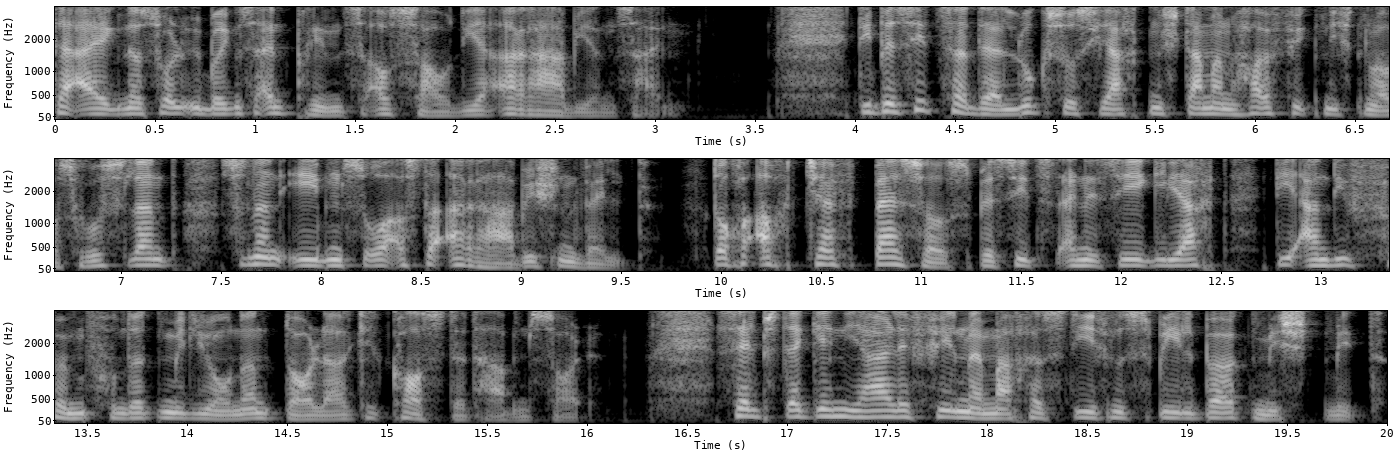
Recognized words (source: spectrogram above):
Der Eigner soll übrigens ein Prinz aus Saudi-Arabien sein. Die Besitzer der Luxusjachten stammen häufig nicht nur aus Russland, sondern ebenso aus der arabischen Welt. Doch auch Jeff Bezos besitzt eine Segelyacht, die an die 500 Millionen Dollar gekostet haben soll. Selbst der geniale Filmemacher Steven Spielberg mischt mit.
